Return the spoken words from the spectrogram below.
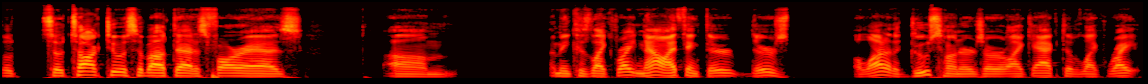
So so talk to us about that as far as, um, I mean, because like right now, I think there there's a lot of the goose hunters are like active like right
